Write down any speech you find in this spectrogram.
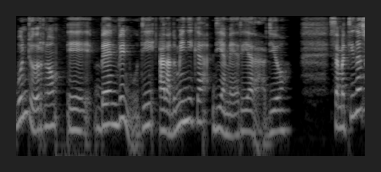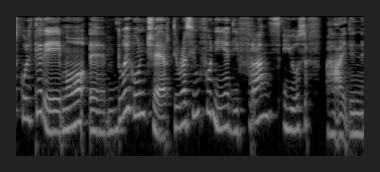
Buongiorno e benvenuti alla domenica di Ameria Radio. Stamattina ascolteremo eh, due concerti, una sinfonia di Franz Joseph Haydn.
